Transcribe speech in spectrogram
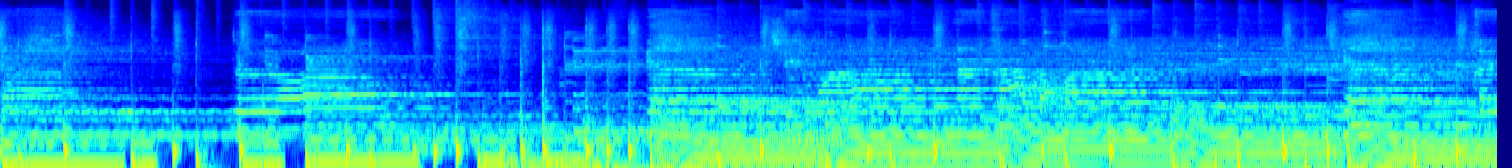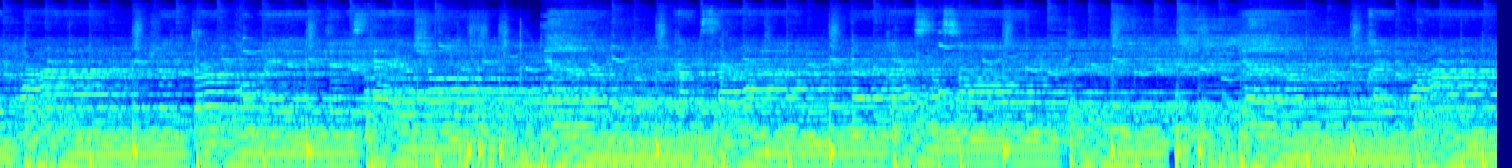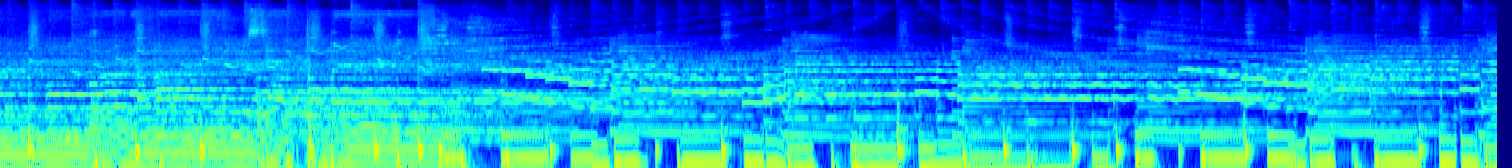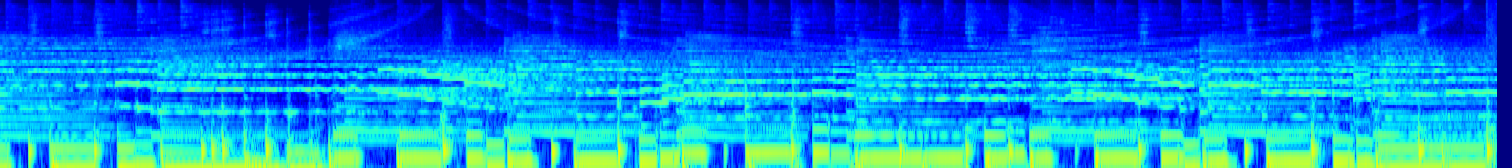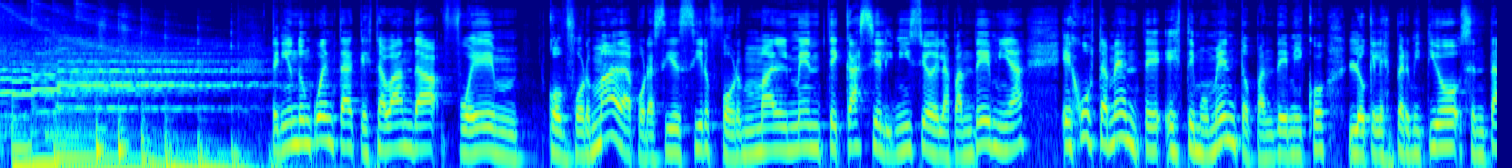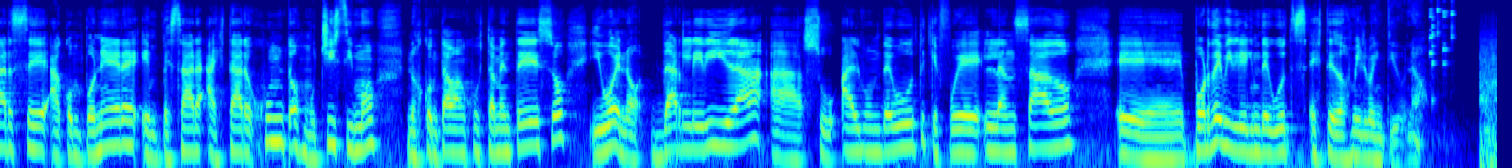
Teniendo en cuenta que esta banda fue mm, conformada, por así decir, formalmente casi al inicio de la pandemia, es justamente este momento pandémico lo que les permitió sentarse a componer, empezar a estar juntos muchísimo, nos contaban justamente eso, y bueno, darle vida a su álbum debut que fue lanzado eh, por David the Woods este 2021.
